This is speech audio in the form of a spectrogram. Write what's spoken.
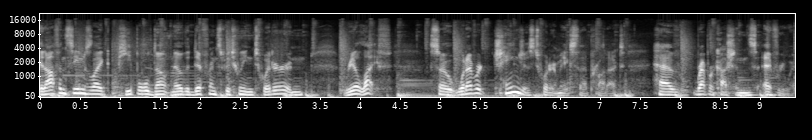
It often seems like people don't know the difference between Twitter and real life. So, whatever changes Twitter makes to that product have repercussions everywhere.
